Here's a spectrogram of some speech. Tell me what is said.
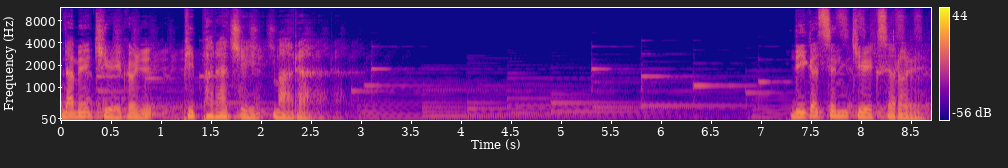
남의 기획을 비판하지 마라. 네가 쓴 기획서를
